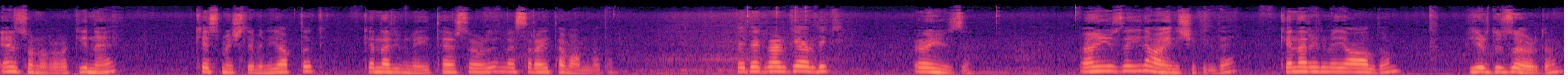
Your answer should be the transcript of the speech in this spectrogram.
En son olarak yine kesme işlemini yaptık. Kenar ilmeği ters ördüm ve sırayı tamamladım. Ve tekrar geldik ön yüze. Ön yüzde yine aynı şekilde kenar ilmeği aldım. Bir düz ördüm.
